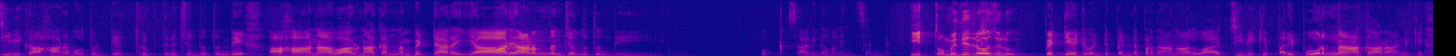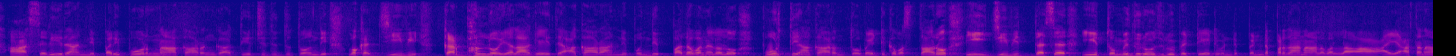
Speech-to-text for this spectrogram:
జీవికి ఆహారం అవుతుంటే తృప్తిని చెందుతుంది. ఆహా నా వారు నాకు అన్నం పెట్టారయ్యా అని ఆనందం చెందుతుంది. ఒక్కసారి గమనించండి. ఈ తొమ్మిది రోజులు పెట్టేటువంటి పిండ ప్రదానాలు ఆ జీవికి పరిపూర్ణ ఆకారానికి ఆ శరీరాన్ని పరిపూర్ణ ఆకారంగా తీర్చిదిద్దుతోంది. ఒక జీవి గర్భంలో ఎలాగైతే ఆకారాన్ని పొంది పదవ నెలలో పూర్తి ఆకారంతో బయటకు వస్తారో ఈ జీవి దశ ఈ తొమ్మిది రోజులు పెట్టేటువంటి పిండ ప్రదానాల వల్ల ఆ యాతనా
